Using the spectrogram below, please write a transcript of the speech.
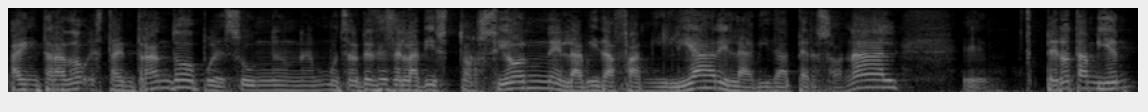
ha entrado, está entrando, pues un- muchas veces en la distorsión, en la vida familiar, en la vida personal, eh, pero también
